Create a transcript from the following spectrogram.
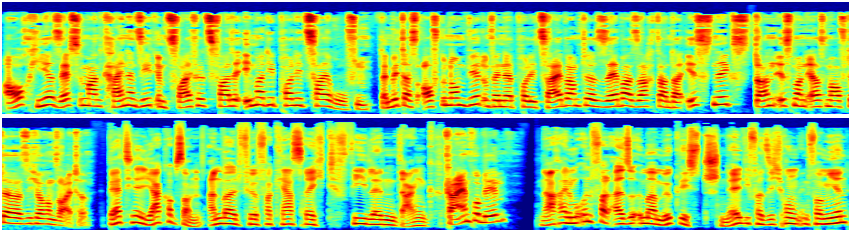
Auch hier, selbst wenn man keinen sieht, im Zweifelsfalle immer die Polizei rufen, damit das aufgenommen wird. Und wenn der Polizeibeamte selber sagt, dann da ist nichts, dann ist man erstmal auf der sicheren Seite. Bertil Jakobson, Anwalt für Verkehrsrecht, vielen Dank. Kein Problem. Nach einem Unfall also immer möglichst schnell die Versicherung informieren.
